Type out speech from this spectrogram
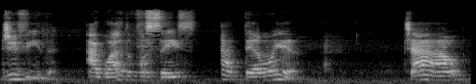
de vida. Aguardo vocês até amanhã. Tchau!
